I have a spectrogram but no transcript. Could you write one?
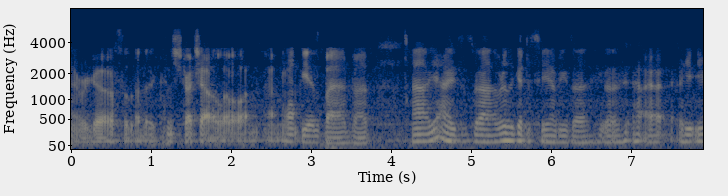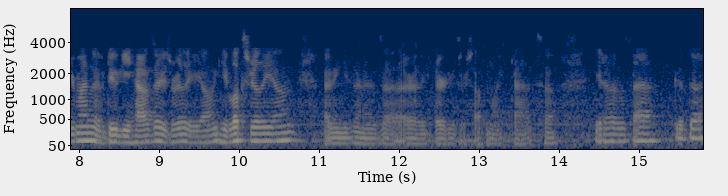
there we go, so that it can stretch out a little and, and won't be as bad. But uh, yeah, he's uh, really good to see him. He's a, he's a uh, he, he reminds me of Doogie Howser. He's really young. He looks really young. I think he's in his uh, early 30s or something like that. So, you know, it was uh, good to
